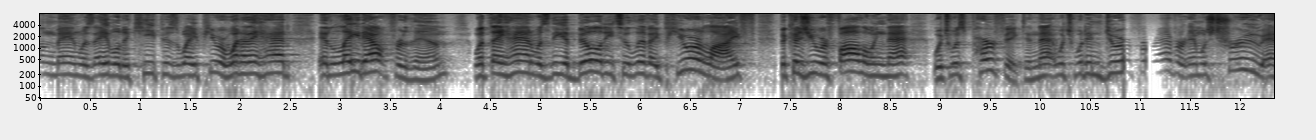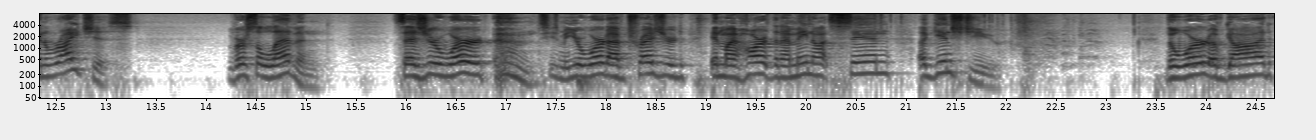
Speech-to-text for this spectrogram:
young man was able to keep his way pure. What they had it laid out for them, what they had was the ability to live a pure life because you were following that which was perfect and that which would endure forever and was true and righteous. Verse 11 says, Your word, excuse me, your word I've treasured in my heart that I may not sin against you. The Word of God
